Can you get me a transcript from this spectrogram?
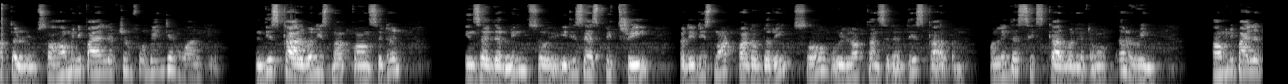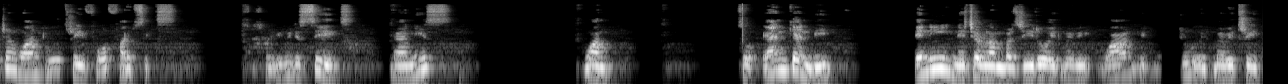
Hückel rule. So how many pi electron for benzene? 1, 2. And this carbon is not considered inside the ring. So it is sp3 but it is not part of the ring. So we will not consider this carbon. Only the 6 carbon atom of the ring. How many pi electron? 1, 2, 3, 4, 5, 6. So if it is 6, n is 1. So n can be any natural number 0, it may be 1, it 2 it may be 3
